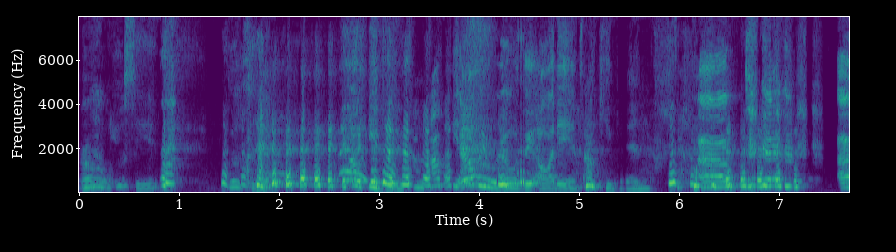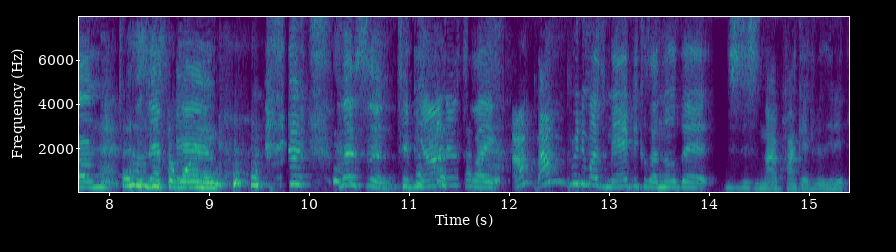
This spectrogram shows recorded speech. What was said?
No, you'll see it. You'll see it. I'll keep it. in. I'll, keep, I'll be real with the audience. I'll keep it in. Um, um, This is just a warning. Listen, to be honest, like I'm, I'm pretty much mad because I know that this, this is not podcast related,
